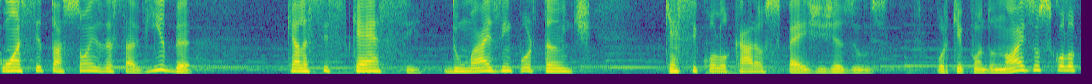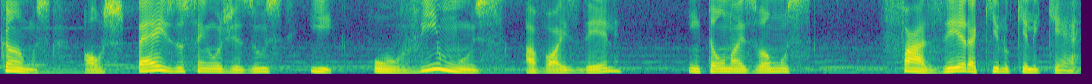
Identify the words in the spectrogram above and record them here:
com as situações dessa vida, que ela se esquece do mais importante, quer se colocar aos pés de Jesus. Porque quando nós nos colocamos aos pés do Senhor Jesus e ouvimos a voz dele, então nós vamos fazer aquilo que ele quer,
